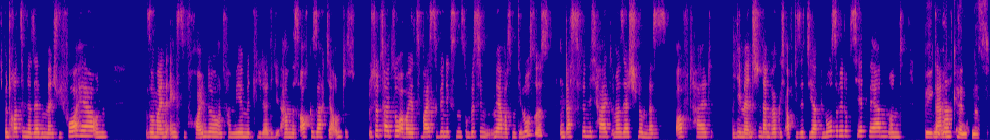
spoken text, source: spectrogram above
Ich bin trotzdem derselbe Mensch wie vorher und so meine engsten Freunde und Familienmitglieder, die haben das auch gesagt, ja, und es ist jetzt halt so, aber jetzt weißt du wenigstens so ein bisschen mehr, was mit dir los ist. Und das finde ich halt immer sehr schlimm, dass oft halt die Menschen dann wirklich auf diese Diagnose reduziert werden und wegen danach, Unkenntnis.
